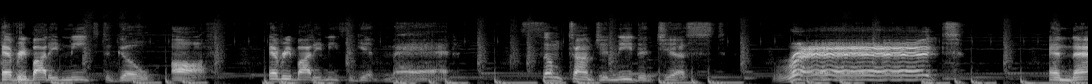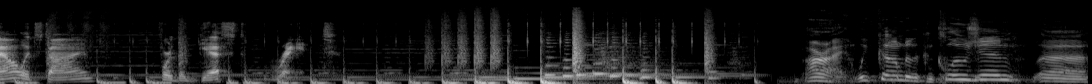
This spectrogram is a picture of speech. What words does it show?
Everybody needs to go off. Everybody needs to get mad. Sometimes you need to just rant. And now it's time for the guest rant. All right, we've come to the conclusion. Uh,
